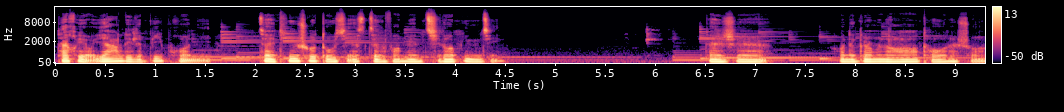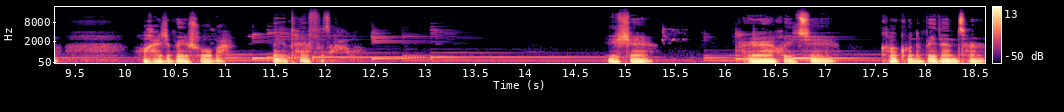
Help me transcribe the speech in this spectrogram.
他会有压力的逼迫你，在听说读写这个方面齐头并进。但是，我那哥们挠挠头，他说：“我还是背书吧，那个太复杂了。”于是，他仍然回去刻苦的背单词儿，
